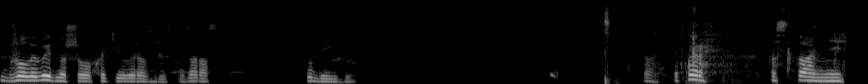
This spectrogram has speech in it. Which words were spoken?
бджоли видно, що хотіли розгризти. Зараз туди йду. Так, тепер останній,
